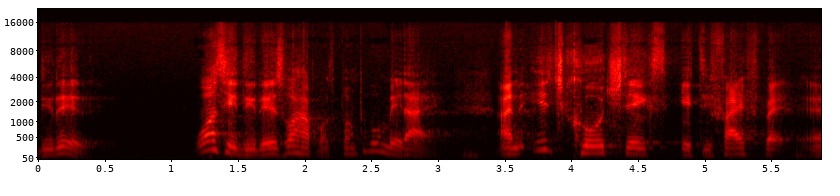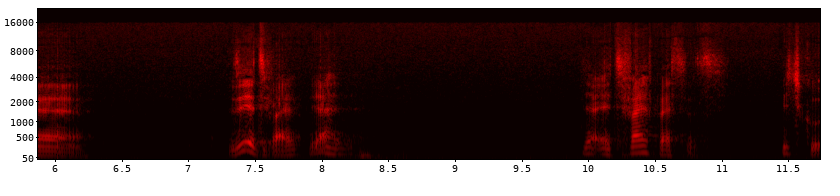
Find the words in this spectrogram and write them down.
derail. Once he derails, what happens? People may die. And each coach takes 85, uh, is it 85? Yeah. Yeah, 85 persons, each coach.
